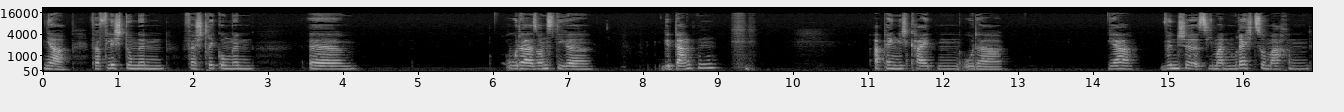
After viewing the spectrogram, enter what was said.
ja, Verpflichtungen, Verstrickungen ähm, oder sonstige Gedanken, Abhängigkeiten oder ja, Wünsche, es jemandem recht zu machen,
